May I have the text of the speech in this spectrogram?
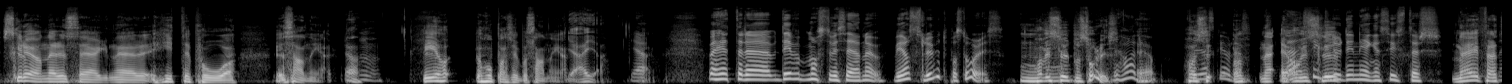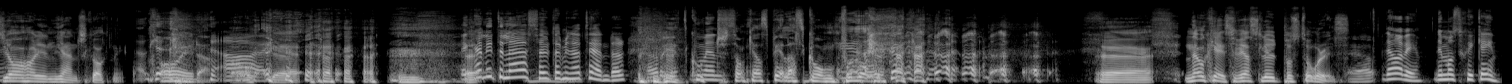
Skrönor, sägner, hittepå, eh, sanningar. Ja. Mm. Vi ho- hoppas ju på sanningar. Ja, ja. Ja. Vad heter det? det måste vi säga nu. Vi har slut på stories. Har vi slut på stories? Vi har det. Ja. Har Jag skrev det. har- nej, har vi inte du slut? din egen systers... Nej, för att jag har en hjärnskakning. Oj då. Eh, jag kan inte läsa utan mina tänder. Här är ett kort Men- som kan spelas gång på gång. eh, nej, Okej, så vi har slut på stories. Ja. Det har vi. Ni måste skicka in.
